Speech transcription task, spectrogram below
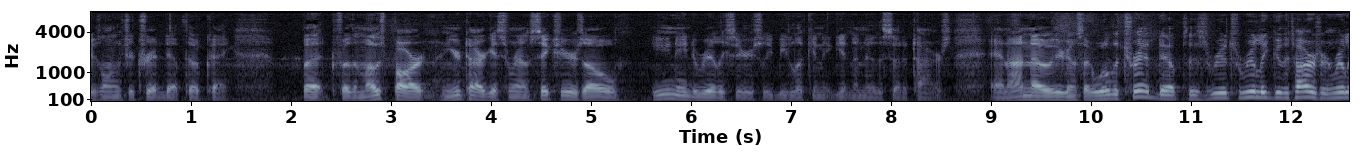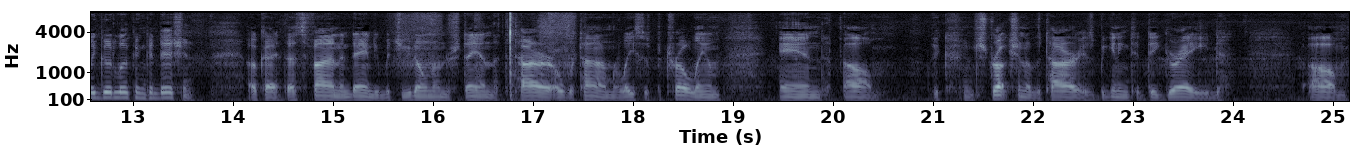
as long as your tread depth okay. But for the most part, when your tire gets around six years old, you need to really seriously be looking at getting another set of tires. And I know you're going to say, well, the tread depth is it's really good. The tires are in really good looking condition. Okay, that's fine and dandy, but you don't understand that the tire over time releases petroleum and um, the construction of the tire is beginning to degrade. Um,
